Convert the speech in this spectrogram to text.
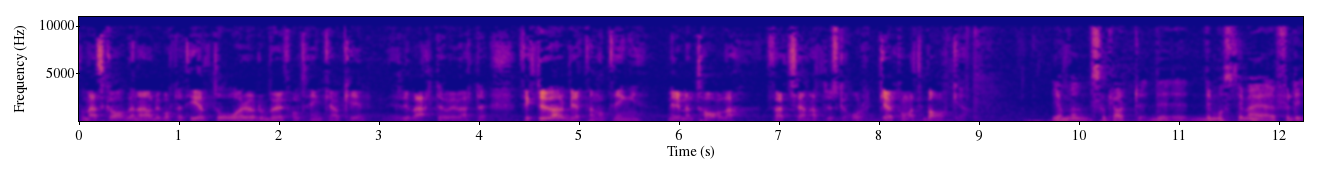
de här skadorna och du är borta ett helt år och då började folk tänka okej, är det värt det och är det värt det? Fick du arbeta någonting med det mentala för att känna att du ska orka komma tillbaka? Ja men såklart, det, det måste man göra. För det,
